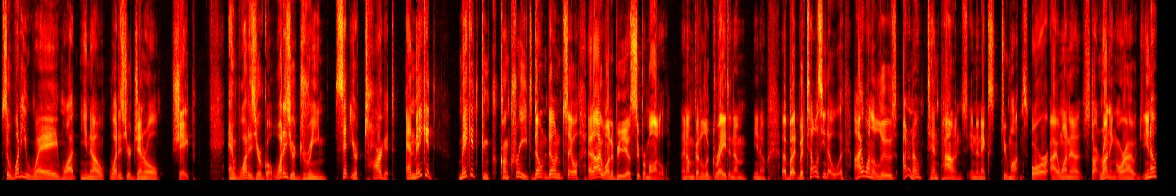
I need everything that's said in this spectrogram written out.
So, what do you weigh? What you know? What is your general shape? And what is your goal? What is your dream? Set your target and make it make it con- concrete. Don't don't say, well, and I want to be a supermodel and I'm going to look great and I'm, you know, uh, but but tell us, you know, I want to lose, I don't know, 10 pounds in the next 2 months or I want to start running or I you know,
